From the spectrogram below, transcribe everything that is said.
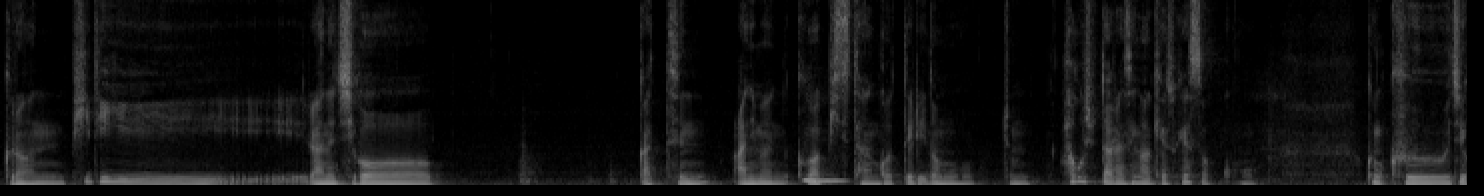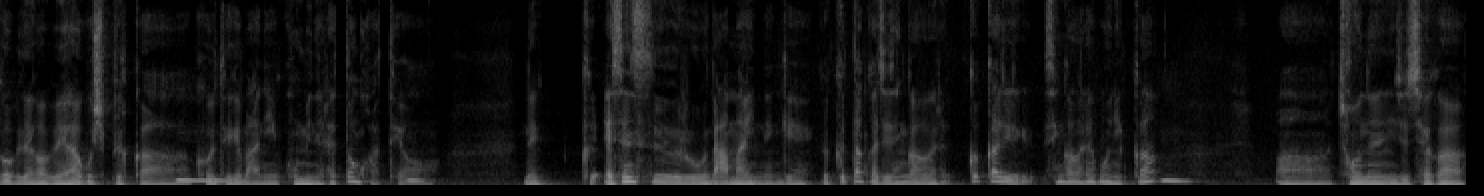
그런 PD라는 직업 같은 아니면 그와 음. 비슷한 것들이 너무 좀 하고 싶다라는 생각 계속 했었고 그럼 그 직업을 내가 왜 하고 싶을까 그걸 음. 되게 많이 고민을 했던 것 같아요. 근데 그 에센스로 남아 있는 게 그 끝까지 생각을 해- 끝까지 생각을 해보니까 음, 아 저는 이제 제가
